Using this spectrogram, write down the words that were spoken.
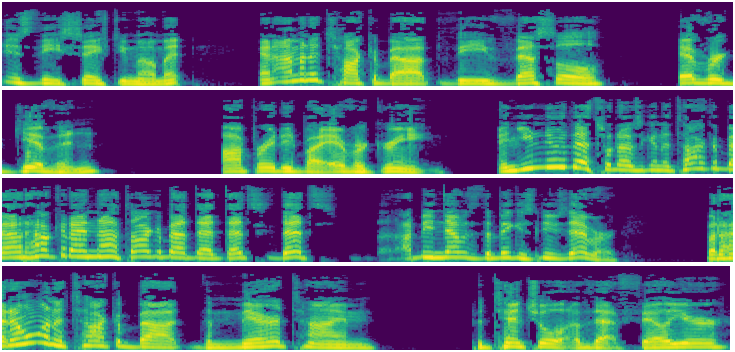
is the safety moment, and I'm going to talk about the vessel Ever Given, operated by Evergreen. And you knew that's what I was going to talk about. How could I not talk about that? That's, that's, I mean, that was the biggest news ever. But I don't want to talk about the maritime potential of that failure,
